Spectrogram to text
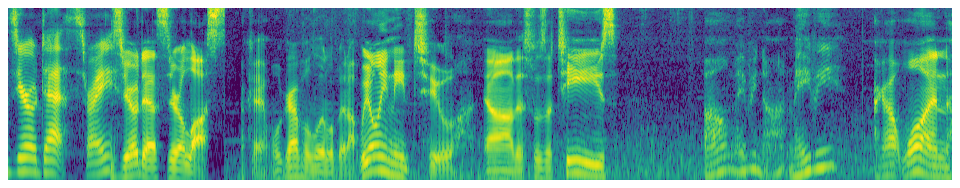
Zero deaths, right? Zero deaths, zero loss. Okay, we'll grab a little bit. Off. We only need two. Uh, this was a tease. Oh, maybe not. Maybe. I got one.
